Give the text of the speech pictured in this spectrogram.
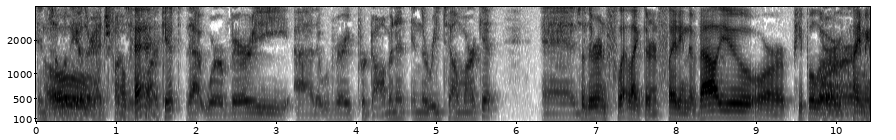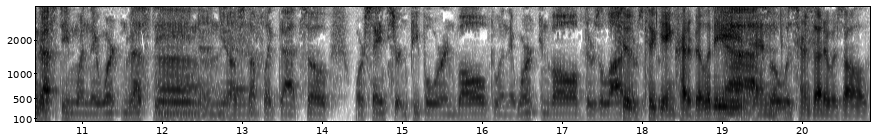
in some of the other Oh, hedge funds in the market that were very uh, that were very predominant in the retail market. And So they're infl- like they're inflating the value, or people are or claiming that investing when they weren't investing and you know stuff like that so or saying certain people were involved when they weren't involved there was a lot there to, was, to gain credibility, Yeah, and so it was- turns out it was all.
